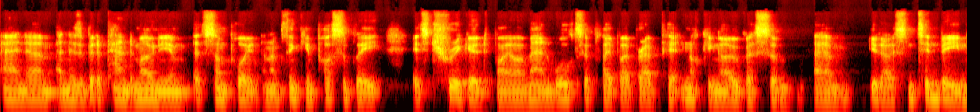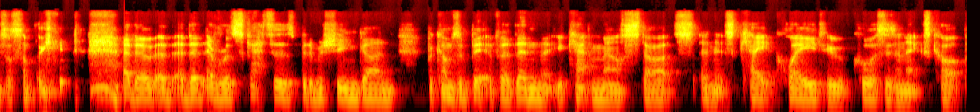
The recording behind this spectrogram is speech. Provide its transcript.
and um, and there's a bit of pandemonium at some point, and I'm thinking possibly it's triggered by our man Walter, played by Brad Pitt, knocking over some um, you know some tin beans or something, and, uh, and, then everyone scatters. Bit of machine gun becomes a bit of a then your cat and mouse starts, and it's Kate Quaid, who of course is an ex cop,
